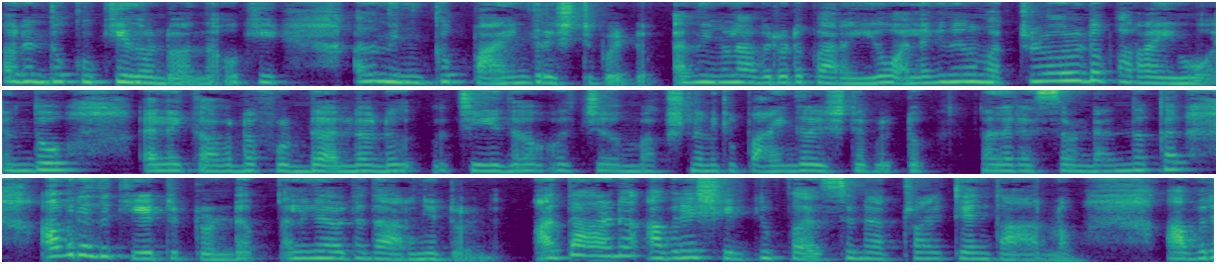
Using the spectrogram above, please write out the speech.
അവരെന്തോ കുക്ക് ചെയ്ത് കൊണ്ടുവന്നു ഓക്കെ അത് നിങ്ങൾക്ക് ഭയങ്കര ഇഷ്ടപ്പെട്ടു. അത് നിങ്ങൾ അവരോട് പറയുമോ അല്ലെങ്കിൽ നിങ്ങൾ മറ്റുള്ളവരോട് പറയുമോ എന്തോ ലൈക്ക് അവരുടെ ഫുഡ് അല്ലാണ്ട് ചെയ്ത ഭക്ഷണം എനിക്ക് ഭയങ്കര ഇഷ്ടപ്പെട്ടു. നല്ല രസമുണ്ട്. എന്നൊക്കെ അവരത് കേട്ടിട്ടുണ്ട്. അല്ലെങ്കിൽ അവരത് അറിഞ്ഞിട്ടുണ്ട്. അതാണ് അവരെ ശരിക്കും പേഴ്സണൽ അട്രാക്ട് ചെയ്യാൻ കാരണം. അവർ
